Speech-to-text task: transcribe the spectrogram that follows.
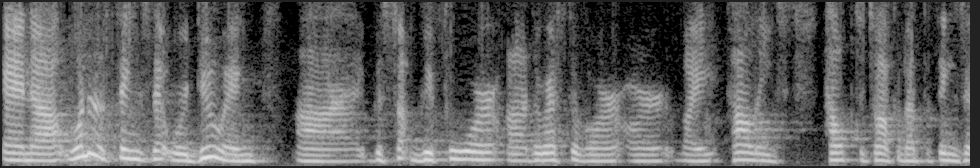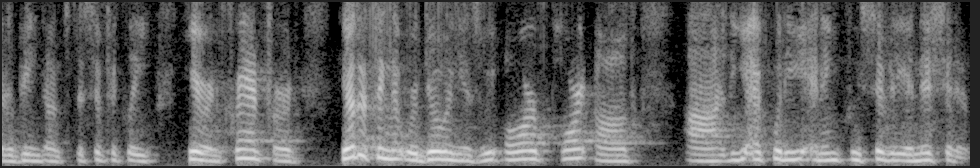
And uh, one of the things that we're doing uh, before uh, the rest of our, our, my colleagues help to talk about the things that are being done specifically here in Cranford, the other thing that we're doing is we are part of uh, the Equity and Inclusivity Initiative.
